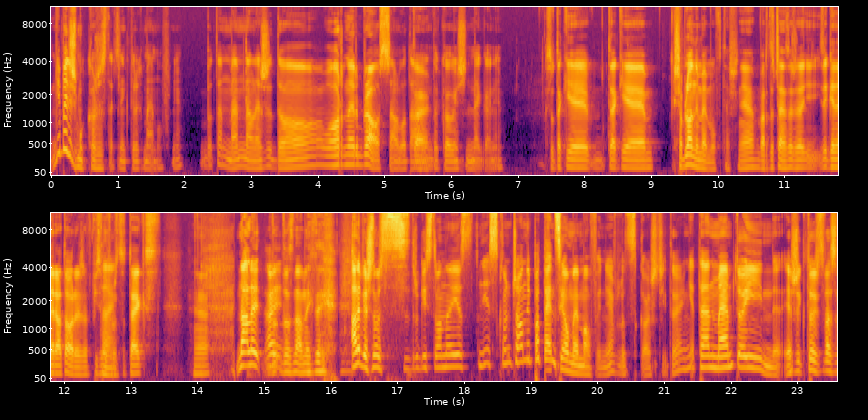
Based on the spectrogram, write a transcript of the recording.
nie będziesz mógł korzystać z niektórych memów, nie? Bo ten mem należy do Warner Bros. albo tam tak. do kogoś innego, nie? Są takie, takie szablony memów też, nie? Bardzo często, że generatory, że wpisujesz tak. po prostu tekst. Nie? No ale, do, do, znanych tych. Ale wiesz, no, z drugiej strony jest nieskończony potencjał memowy, nie? W ludzkości. To nie ten mem, to inny. Jeżeli ktoś z was,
